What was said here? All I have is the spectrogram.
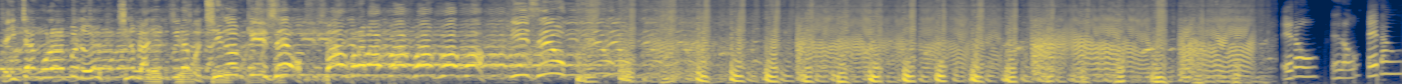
자, 입장 곤란한 분들, 지금 라디오 듣고 분, 지금 끼세요! 빵빵빵빵빵빵빵 끼세요! 에러 에러 에러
